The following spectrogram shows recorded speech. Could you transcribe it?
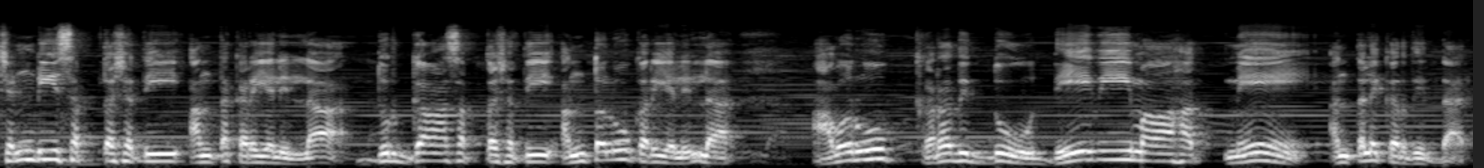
ಚಂಡೀ ಸಪ್ತಶತಿ ಅಂತ ಕರೆಯಲಿಲ್ಲ, ದುರ್ಗಾ ಸಪ್ತಶತಿ ಅಂತಲೂ ಕರೆಯಲಿಲ್ಲ. ಅವರು ಕರೆದಿದ್ದು ದೇವಿ ಮಾಹಾತ್ಮೆ ಅಂತಲೇ ಕರೆದಿದ್ದಾರೆ.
